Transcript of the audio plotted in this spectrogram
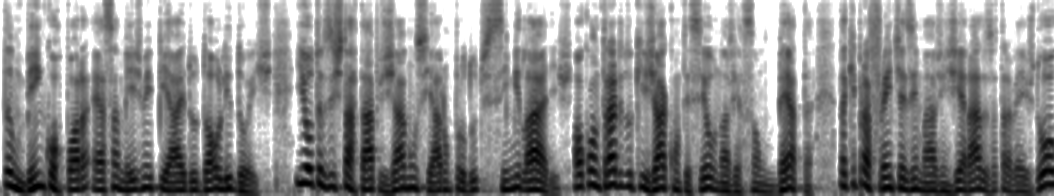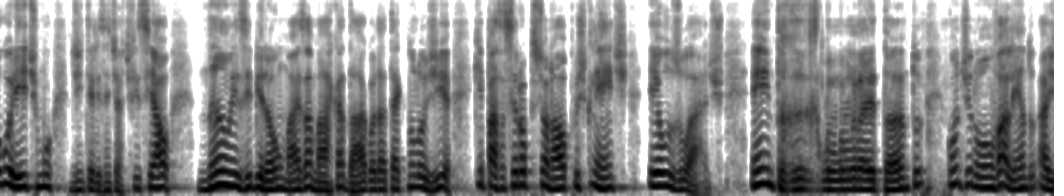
também incorpora essa mesma API do DALL-E 2 e outras startups já anunciaram produtos similares. Ao contrário do que já aconteceu na versão beta, daqui para frente as imagens geradas através do algoritmo de inteligência artificial não exibirão mais a marca d'água da tecnologia, que passa a ser opcional para os clientes e usuários. Entretanto, continuam valendo as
